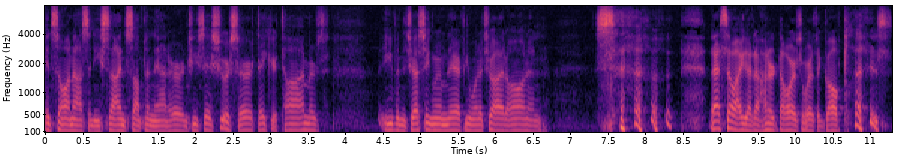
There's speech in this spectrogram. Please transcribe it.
it's on us." And he signed something at her, and she says, "Sure, sir. Take your time. There's even the dressing room there if you want to try it on." And so that's how I got a hundred dollars worth of golf clothes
